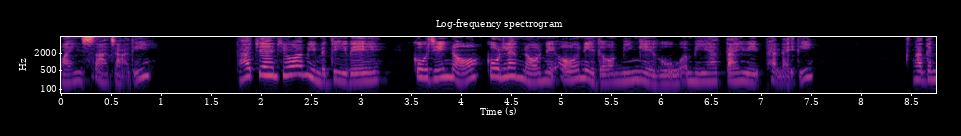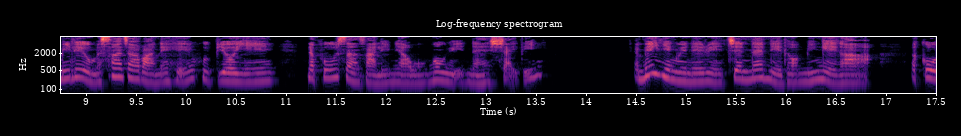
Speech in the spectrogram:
ဝိုင်းစကြသည်ဘာပြန်ပြောရမည်မသိပဲကိုကြီးနော်ကိုလက်နော်နှင့်အောနေသောမိငယ်ကိုအမေကတိုင်း၍ဖတ်လိုက်သည်ငါသမီးလေးကိုမဆကြပါနဲ့ဟဲ့ဟုပြောရင်းနှစ်ဖူးဆန်စာလေးများကိုငုံ၍နမ်းရှိုက်သည် အမေရင်ဝင်ထဲတွင်ကျဉ်နှက်နေသောမိငယ်ကအကို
